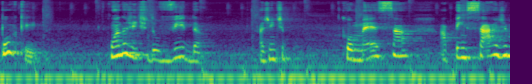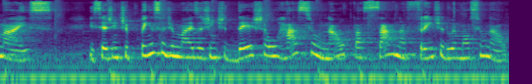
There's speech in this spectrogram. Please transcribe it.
Por quê? Quando a gente duvida, a gente começa a pensar demais. E se a gente pensa demais, a gente deixa o racional passar na frente do emocional.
